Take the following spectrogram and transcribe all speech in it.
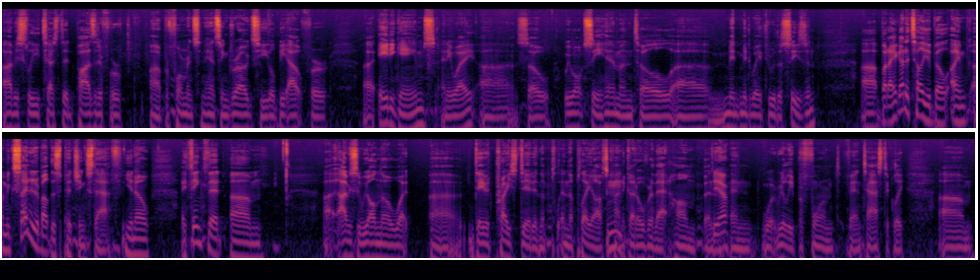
Obviously, he tested positive for uh, performance enhancing drugs. He'll be out for uh, 80 games anyway, uh, so we won't see him until uh, mid midway through the season. Uh, but I got to tell you, Bill, I'm I'm excited about this pitching staff. You know, I think that um, obviously we all know what uh, David Price did in the in the playoffs. Mm. Kind of got over that hump and yeah. and what really performed fantastically. Um,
